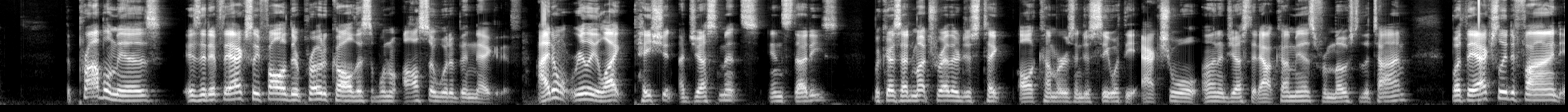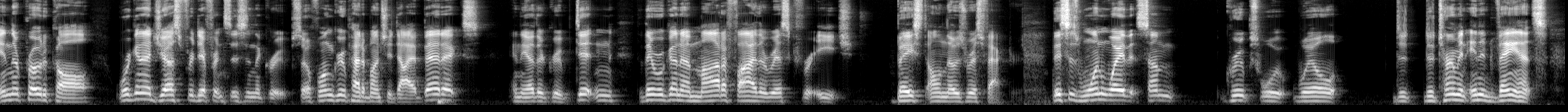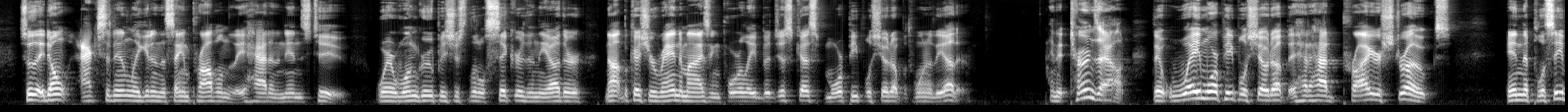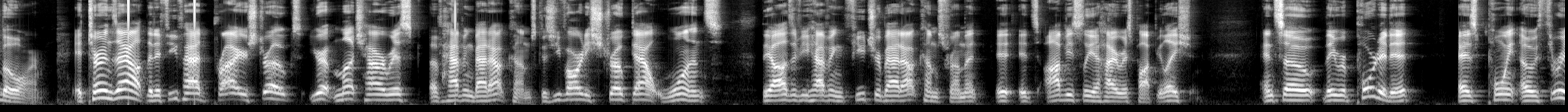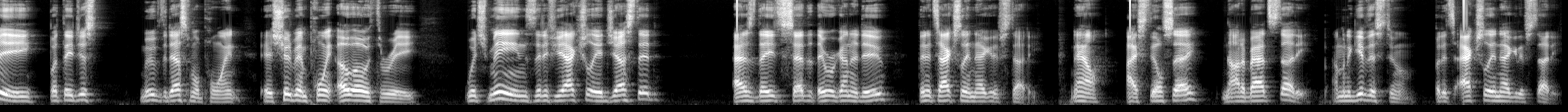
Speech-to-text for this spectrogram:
The problem is, is that if they actually followed their protocol, this one also would have been negative. I don't really like patient adjustments in studies because I'd much rather just take all comers and just see what the actual unadjusted outcome is for most of the time. But they actually defined in their protocol, we're going to adjust for differences in the group. So if one group had a bunch of diabetics and the other group didn't, they were going to modify the risk for each based on those risk factors. This is one way that some groups will, will de- determine in advance so they don't accidentally get in the same problem that they had in the NINDS 2, where one group is just a little sicker than the other, not because you're randomizing poorly, but just because more people showed up with one or the other. And it turns out that way more people showed up that had had prior strokes in the placebo arm. It turns out that if you've had prior strokes, you're at much higher risk of having bad outcomes because you've already stroked out once. The odds of you having future bad outcomes from it, it it's obviously a high risk population. And so they reported it as 0.03, but they just moved the decimal point. It should have been 0.003, which means that if you actually adjusted as they said that they were going to do, then it's actually a negative study. Now, I still say not a bad study. I'm going to give this to them, but it's actually a negative study.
